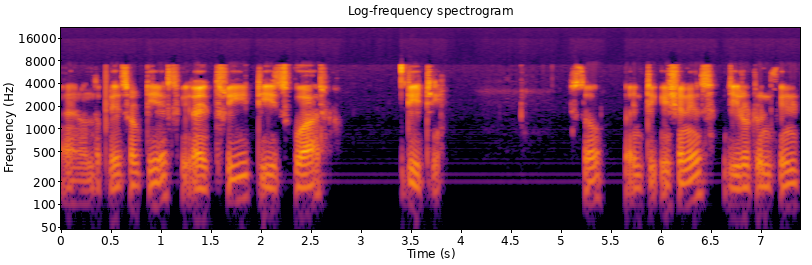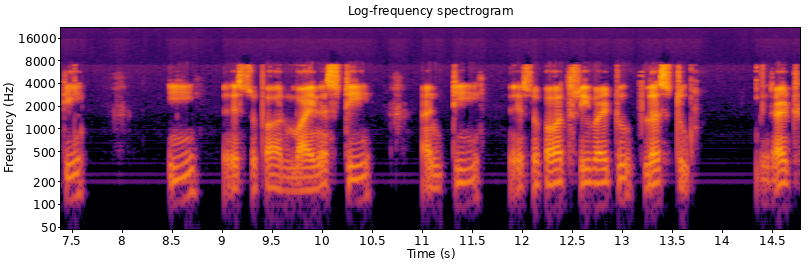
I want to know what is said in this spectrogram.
And on the place of dx we write 3t square dt. So the integration is 0 to infinity e raised to power minus t and t raised to power 3 by 2 plus 2 we write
